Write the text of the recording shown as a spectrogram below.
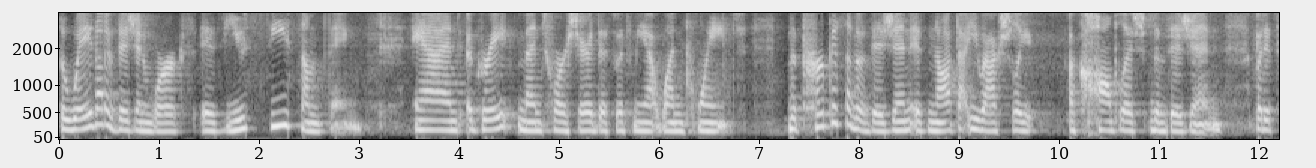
The way that a vision works is you see something. And a great mentor shared this with me at one point. The purpose of a vision is not that you actually accomplish the vision, but it's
